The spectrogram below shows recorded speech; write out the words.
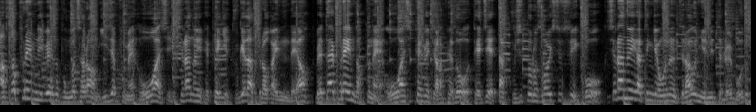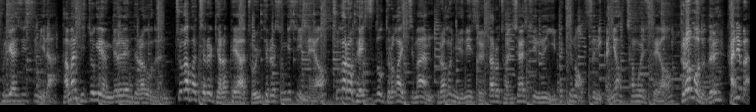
앞서 프레임 리뷰에서 본 것처럼 이 제품엔 오오아시 시라노이 백팩이 두 개 다 들어가 있는데요. 메탈 프레임 덕분에 오오아시 팩을 결합해도 대지에 딱 90도로 서 있을 수 있고 시라노이 같은 경우는 드라군 유닛들을 모두 분리할 수 있습니다. 다만 뒤쪽에 연결된 드라군은 추가 파츠를 결합해야 조인트를 숨길 수 있네요. 추가로 베이스도 들어가 있지만 드라군 유닛을 따로 전시할 수 있는 이펙트는 없으니까요. 참고해주세요. 그런 모두들 한일박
